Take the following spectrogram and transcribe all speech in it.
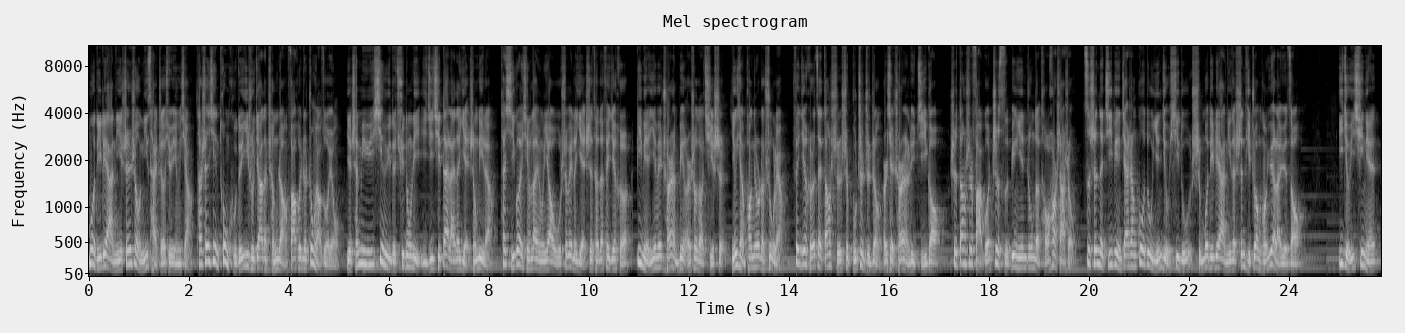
莫迪利亚尼深受尼采哲学影响，他深信痛苦对艺术家的成长发挥着重要作用，也沉迷于性欲的驱动力以及其带来的衍生力量。他习惯性滥用药物是为了掩饰他的肺结核，避免因为传染病而受到歧视，影响泡妞的数量。肺结核在当时是不治之症，而且传染率极高，是当时法国致死病因中的头号杀手。自身的疾病加上过度饮酒吸毒，使莫迪利亚尼的身体状况越来越糟。一九一七年，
